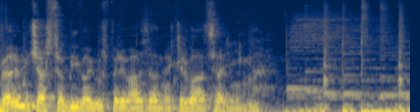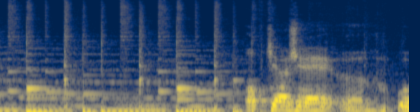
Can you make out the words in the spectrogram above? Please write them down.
Veľmi často bývajú sprevádzané krvácaním. obťaže eh, u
